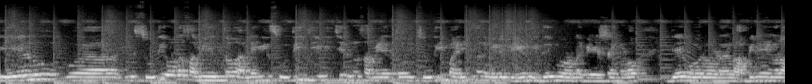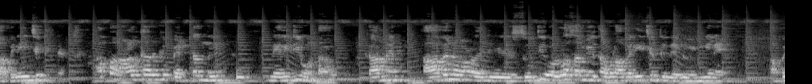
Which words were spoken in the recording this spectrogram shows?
രേണു ഈ ശ്രുതി ഉള്ള സമയത്തോ അല്ലെങ്കിൽ ശ്രുതി ജീവിച്ചിരുന്ന സമയത്തോ ശ്രുതി മരിക്കുന്ന പേര് രേണു ഇതേപോലുള്ള വേഷങ്ങളോ ഇതേപോലുള്ള അഭിനയങ്ങളോ അഭിനയിച്ചിട്ടില്ല. അപ്പൊ ആൾക്കാർക്ക് പെട്ടെന്ന് നെഗറ്റീവ് ഉണ്ടാകും കാരണം അവനോ ശ്രുതി ഉള്ള സമയത്ത് അവൾ അഭിനയിച്ചിട്ടില്ലല്ലോ ഇങ്ങനെ. അപ്പൊ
